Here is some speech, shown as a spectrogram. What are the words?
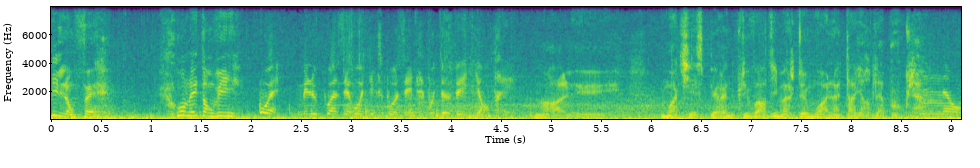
ils l'ont fait On est en vie Ouais, mais le point zéro est exposé. Vous devez y entrer. Allez. Moi qui espérais ne plus voir d'image de moi à l'intérieur de la boucle. Non,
